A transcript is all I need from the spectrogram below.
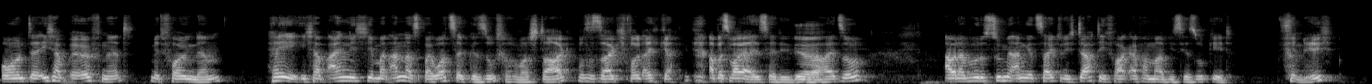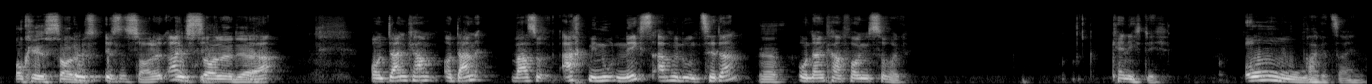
Und äh, ich habe eröffnet mit folgendem. Hey, ich habe eigentlich jemand anders bei WhatsApp gesucht, war stark, muss ich sagen, ich wollte eigentlich gar nicht, aber es war ja, ist ja die, die Ja. Wahrheit so. Aber dann wurdest du mir angezeigt und ich dachte, ich frage einfach mal, wie es hier so geht. Finde ich. Okay, solid. Ist, ist ein solid Einstieg. solid, ja. ja. Und dann kam, und dann war so acht Minuten nichts, acht Minuten zittern Ja. und dann kam folgendes zurück. Kenne ich dich? Oh. Fragezeichen.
